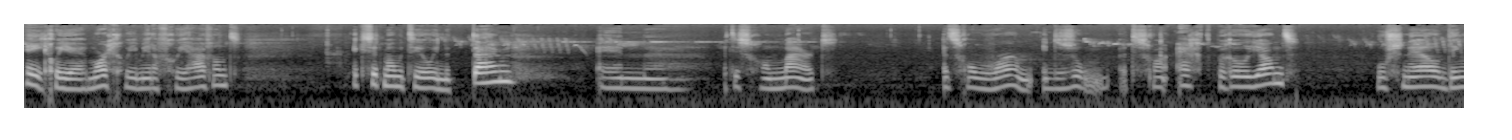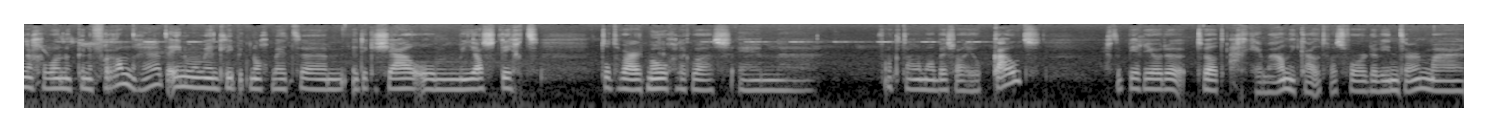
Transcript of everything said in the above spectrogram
Hey, goedemorgen, goedemiddag, goedenavond. Ik zit momenteel in de tuin en uh, het is gewoon maart. Het is gewoon warm in de zon. Het is gewoon echt briljant hoe snel dingen gewoon kunnen veranderen. Het ene moment liep ik nog met uh, een dikke sjaal om mijn jas dicht tot waar het mogelijk was. En uh, vond ik het allemaal best wel heel koud. Echt een periode, terwijl het eigenlijk helemaal niet koud was voor de winter, maar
